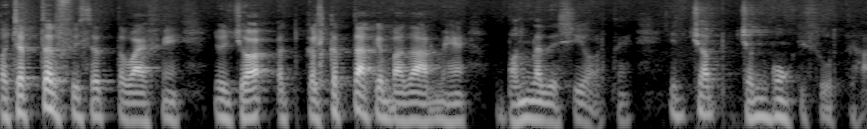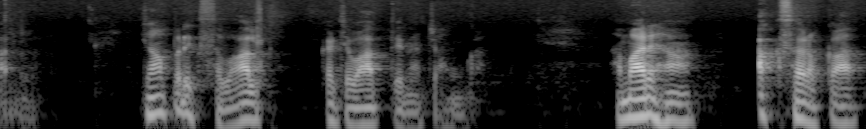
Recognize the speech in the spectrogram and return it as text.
पचहत्तर फ़ीसद तवाइफ़ें जो कलकत्ता के बाज़ार में हैं, बांग्लादेशी औरतें। ये जब जंगों की सूरत हाल में यहाँ पर एक सवाल का जवाब देना चाहूँगा। हमारे यहाँ अक्सर अवकात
